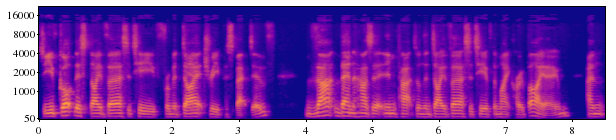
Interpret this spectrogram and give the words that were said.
So, you've got this diversity from a dietary perspective. That then has an impact on the diversity of the microbiome and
